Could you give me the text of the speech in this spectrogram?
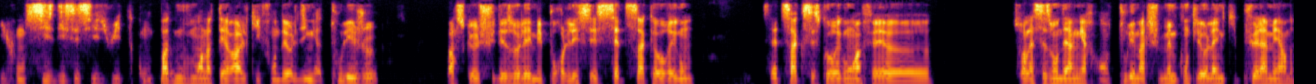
qui font 6-10 et 6-8, qui n'ont pas de mouvement latéral, qui font des holdings à tous les jeux. Parce que je suis désolé, mais pour laisser 7 sacs à Oregon, 7 sacs, c'est ce qu'Oregon a fait euh, sur la saison dernière en tous les matchs, même contre les O-line qui puaient la merde,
